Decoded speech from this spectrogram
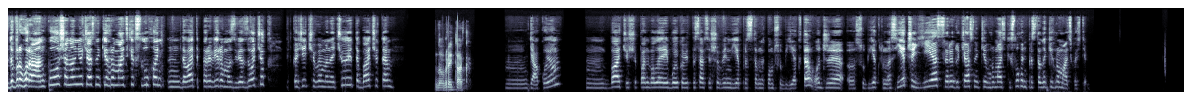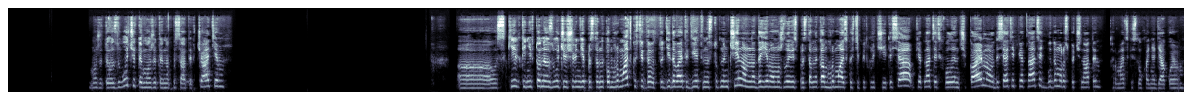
Доброго ранку, шановні учасники громадських слухань. Давайте перевіримо зв'язочок. Підкажіть, чи ви мене чуєте, бачите? Добре, так. Дякую. Бачу, що пан Валерій Бойко відписався, що він є представником суб'єкта. Отже, е, суб'єкт у нас є. Чи є серед учасників громадських слухань представники громадськості? Можете озвучити, можете написати в чаті. Оскільки ніхто не озвучує, що він є представником громадськості, тоді давайте діяти наступним чином. Надаємо можливість представникам громадськості підключитися. 15 хвилин чекаємо. О 10.15 будемо розпочинати громадські слухання. Дякую.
